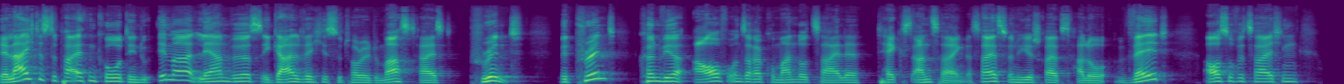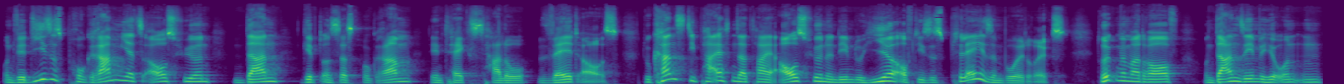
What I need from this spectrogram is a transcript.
Der leichteste Python-Code, den du immer lernen wirst, egal welches Tutorial du machst, heißt print. Mit print können wir auf unserer Kommandozeile Text anzeigen. Das heißt, wenn du hier schreibst Hallo Welt, Ausrufezeichen, und wir dieses Programm jetzt ausführen, dann gibt uns das Programm den Text Hallo Welt aus. Du kannst die Python-Datei ausführen, indem du hier auf dieses Play-Symbol drückst. Drücken wir mal drauf und dann sehen wir hier unten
